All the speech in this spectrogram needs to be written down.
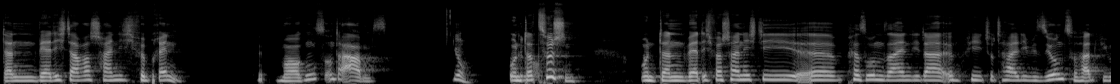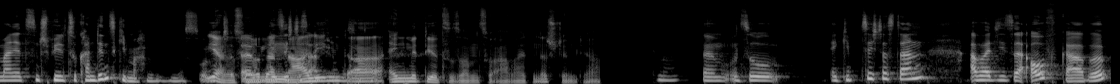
dann werde ich da wahrscheinlich verbrennen. Morgens und abends. Ja. Und genau. dazwischen. Und dann werde ich wahrscheinlich die äh, Person sein, die da irgendwie total die Vision zu hat, wie man jetzt ein Spiel zu Kandinsky machen muss. Und, ja, das wäre äh, dann naheliegend, da eng mit dir zusammenzuarbeiten. Das stimmt, ja. Genau. Ähm, und so ergibt sich das dann. Aber diese Aufgabe,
